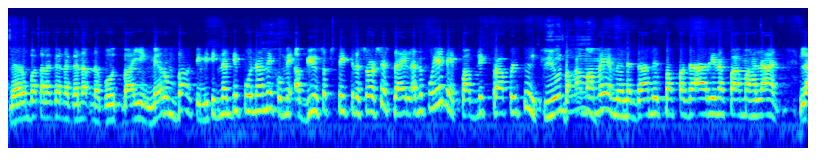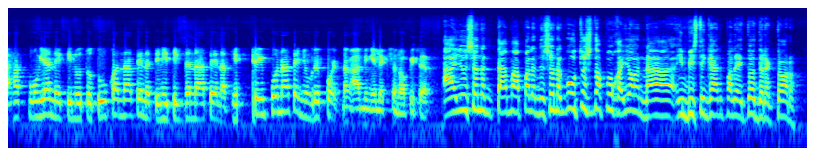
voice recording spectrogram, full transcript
meron ba talaga naganap na vote buying? Meron bang? Tinitignan din po namin kung may abuse of state resources dahil ano po yan eh, public property. Yun, Baka oo. mamaya may nagamit pang pag-aari ng pamahalaan. Lahat po yan ay tinututukan natin at tinitignan natin at hintayin po natin yung report ng aming election officer. Ayun sa nagtama pala. So nag-utos na po kayo na imbestigahan pala ito, Direktor.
